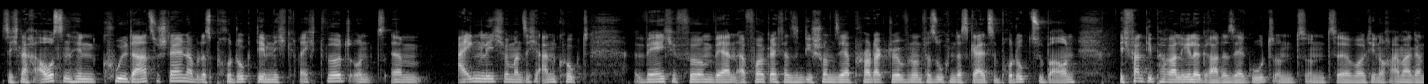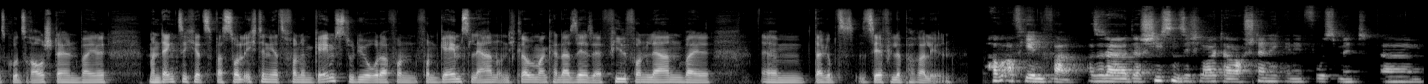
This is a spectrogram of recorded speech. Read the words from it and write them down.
sich nach außen hin cool darzustellen, aber das Produkt dem nicht gerecht wird. Und ähm, eigentlich, wenn man sich anguckt, welche Firmen werden erfolgreich, dann sind die schon sehr product-driven und versuchen, das geilste Produkt zu bauen. Ich fand die Parallele gerade sehr gut und, und äh, wollte die noch einmal ganz kurz rausstellen, weil man denkt sich jetzt, was soll ich denn jetzt von einem Game Studio oder von, von Games lernen? Und ich glaube, man kann da sehr, sehr viel von lernen, weil ähm, da gibt es sehr viele Parallelen. Auf, auf jeden Fall. Also da, da schießen sich Leute auch ständig in den Fuß mit. Ähm,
